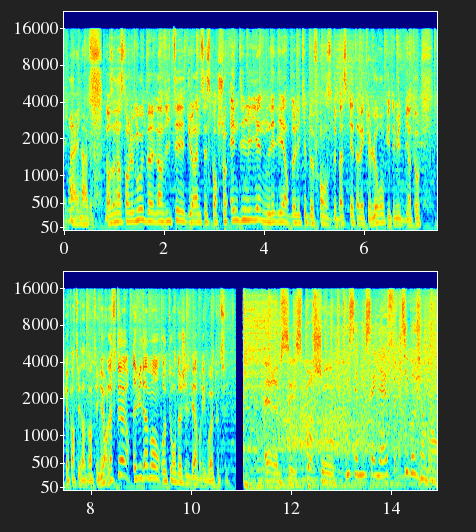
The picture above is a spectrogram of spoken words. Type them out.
Aïe. Ah, Vraiment. énervé. Dans un instant, le mood, l'invité du RMC Sport Show, Andy Millen, l'ailière de l'équipe de France de basket avec l'Euro qui débute bientôt. Puis à partir de 21h, l'after, évidemment, autour de Gilbert Bribois, tout de suite. RMC Sport Show. Oussem Moussaïef, Thibaut Giangrande.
